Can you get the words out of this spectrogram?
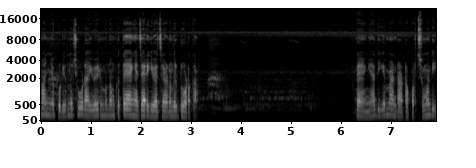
മഞ്ഞൾപ്പൊടി ഒന്ന് ചൂടായി വരുമ്പോൾ നമുക്ക് തേങ്ങ ചിരകി വെച്ചേക്കണത് ഇട്ട് കൊടുക്കാം. തേങ്ങ അധികം വേണ്ട കേട്ടോ കുറച്ച് മതി.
